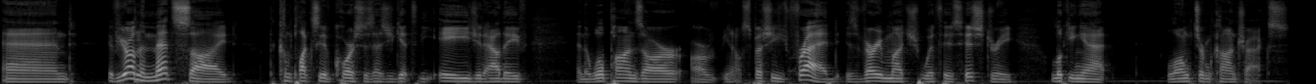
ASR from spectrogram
And if you're on the Mets side, the complexity, of courses as you get to the age and how they've and the Wilpons are are you know, especially Fred is very much with his history looking at long term contracts.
